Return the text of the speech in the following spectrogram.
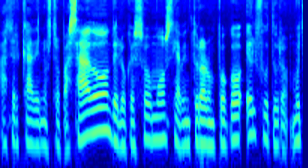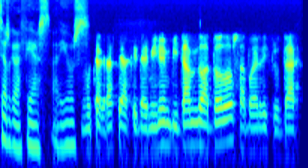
acerca de nuestro pasado, de lo que somos y aventurar un poco el futuro. Muchas gracias, adiós. Muchas gracias y termino invitando a todos a poder disfrutar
